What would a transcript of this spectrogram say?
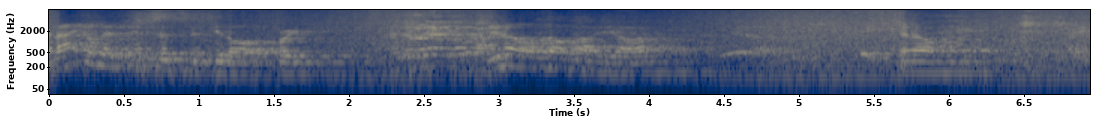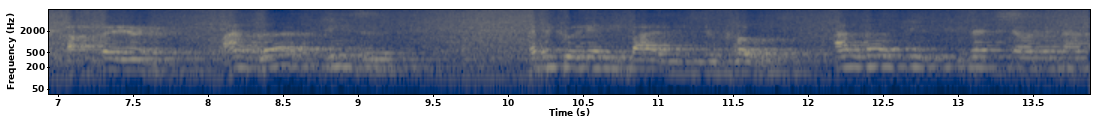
And I don't let your sisters get all free. You don't know how you are. You know, I, love Jesus. Let me go ahead and buy these new clothes. I love Jesus. Is that short enough?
